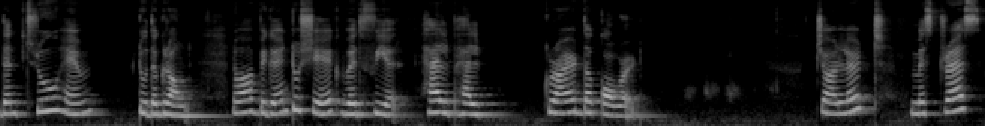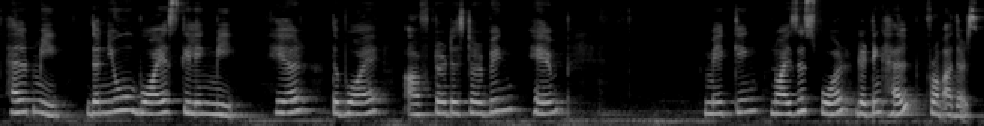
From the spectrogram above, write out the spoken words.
then threw him to the ground. Noah began to shake with fear. Help, help, cried the coward. Charlotte, mistress, help me. The new boy is killing me. Here, the boy, after disturbing him, making noises for getting help from others.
